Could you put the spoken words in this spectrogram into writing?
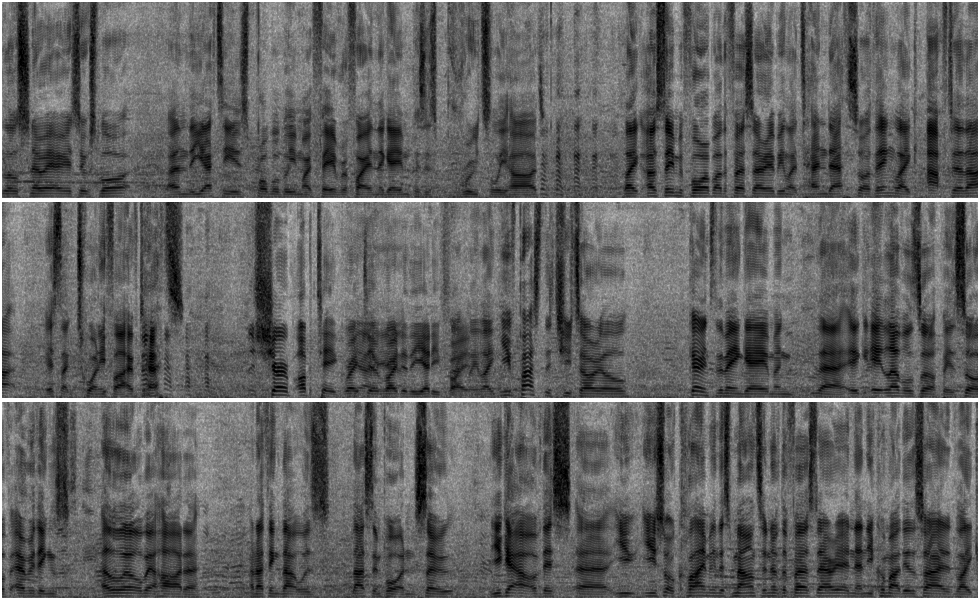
little snow area to explore. And the yeti is probably my favorite fight in the game because it's brutally hard. like I was saying before about the first area being like 10 deaths sort of thing. Like after that, it's like 25 deaths. the sharp uptake right Yeah, to right yeah. to the Yeti fight. Exactly. Like you've passed the tutorial, go into the main game, and there it, it levels up. It's sort of everything's a little bit harder, and I think that was that's important. So you get out of this, uh, you you sort of climbing this mountain of the first area, and then you come out the other side like,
